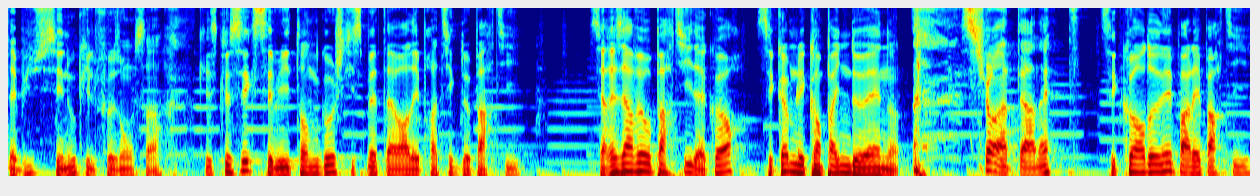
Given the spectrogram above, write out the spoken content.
D'habitude, c'est nous qui le faisons, ça. Qu'est-ce que c'est que ces militants de gauche qui se mettent à avoir des pratiques de parti? C'est réservé aux partis, d'accord C'est comme les campagnes de haine sur internet. C'est coordonné par les partis.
